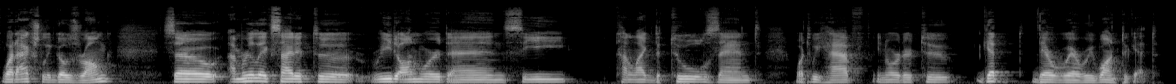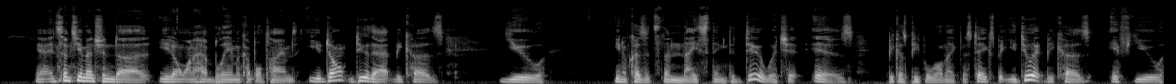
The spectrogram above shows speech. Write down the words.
what actually goes wrong. So I'm really excited to read onward and see kind of like the tools and what we have in order to get there where we want to get. Yeah, and since you mentioned uh, you don't want to have blame a couple times, you don't do that because you you know, because it's the nice thing to do, which it is, because people will make mistakes, but you do it because if you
